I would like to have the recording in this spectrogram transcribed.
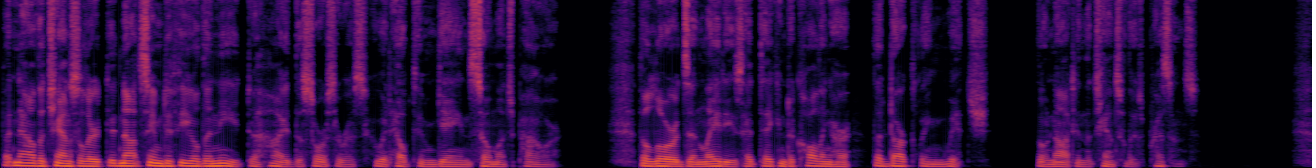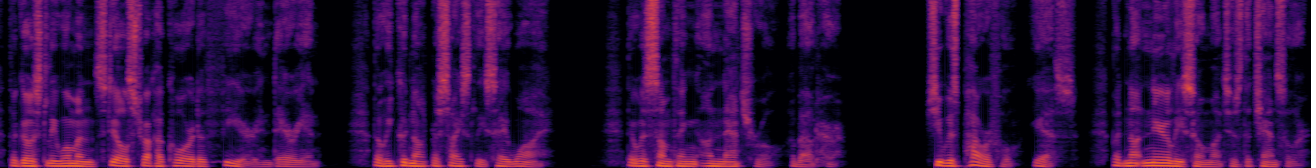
but now the Chancellor did not seem to feel the need to hide the sorceress who had helped him gain so much power. The lords and ladies had taken to calling her the Darkling Witch, though not in the Chancellor's presence. The ghostly woman still struck a chord of fear in Darien, though he could not precisely say why. There was something unnatural about her. She was powerful, yes, but not nearly so much as the Chancellor.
